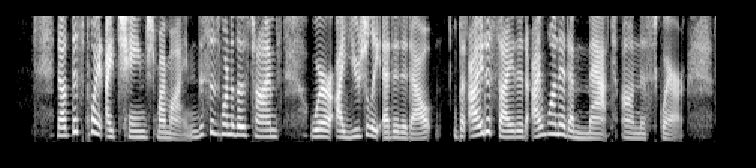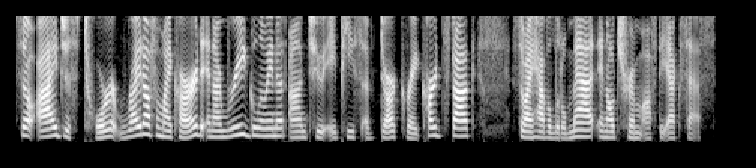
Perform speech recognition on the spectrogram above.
Now, at this point, I changed my mind. This is one of those times where I usually edit it out, but I decided I wanted a mat on this square. So I just tore it right off of my card and I'm re-gluing it onto a piece of dark gray cardstock. So I have a little mat and I'll trim off the excess.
